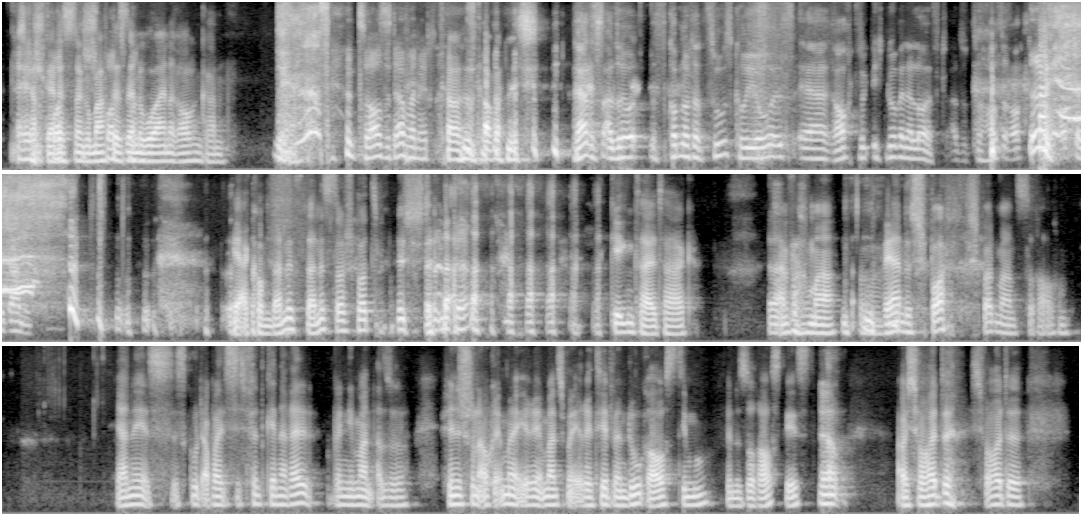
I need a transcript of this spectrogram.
ich äh, glaube, der hat das Sport- gemacht, dass er in. Ruhe einen rauchen kann. Zu Hause darf er nicht. Das darf er nicht. ja das, also, das kommt noch dazu. Das Kuriose ist, er raucht wirklich nur, wenn er läuft. Also zu Hause raucht, raucht er gar nicht. Ja, komm, dann ist, dann ist doch sportmännisch. Ja. Gegenteiltag. Ja. Einfach mal während des Sport, Sportmachens zu rauchen. Ja, nee, es ist gut, aber ich, ich finde generell, wenn jemand, also ich finde es schon auch immer irri manchmal irritiert, wenn du rauchst, Timo, wenn du so rausgehst. Ja. Aber ich war heute, ich war heute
